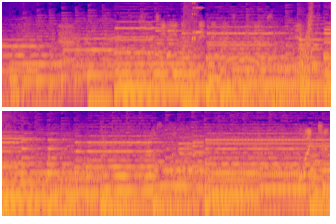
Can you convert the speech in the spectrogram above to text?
I don't really care. Your TV does the same thing my TV does. Yeah. What else is here? Like two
